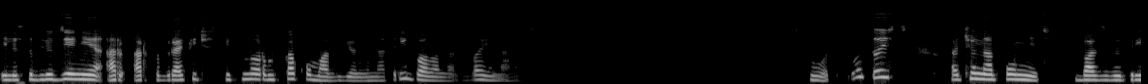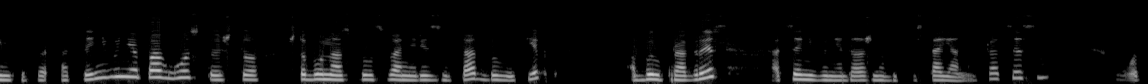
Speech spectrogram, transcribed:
Или соблюдение орфографических норм в каком объеме? На 3 балла, на 2 и на 1. Вот. Ну, то есть хочу напомнить базовые принципы оценивания по ВГОС, то что чтобы у нас был с вами результат, был эффект, а был прогресс, оценивание должно быть постоянным процессом. Вот.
